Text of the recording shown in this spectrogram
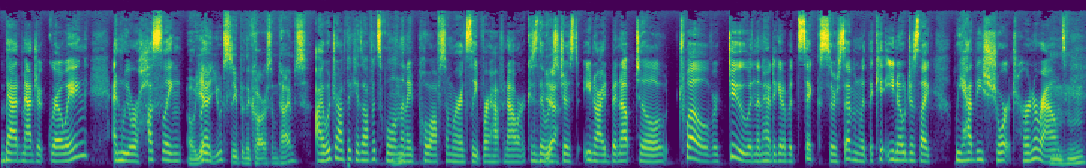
bad magic growing and we were hustling. Oh yeah, like, you would sleep in the car sometimes. I would drop the kids off at school and then I'd pull off somewhere and sleep for half an hour because there was Mm-hmm. Yeah. just, you know, I'd been up till 12 or 2 and then had to get up at 6 or 7 with the kid, you know, just like we had these short turnarounds. Mhm.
